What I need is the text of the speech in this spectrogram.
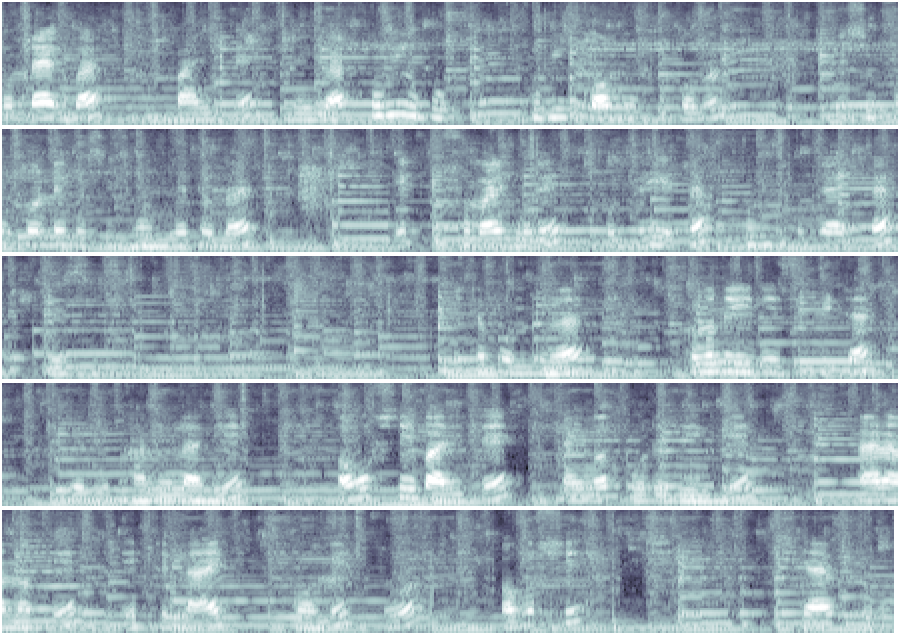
তোমরা একবার বাড়িতে দেখবা। খুবই উপ- খুবই কম উপকরণ, বেশি উপকরণে বেশি ঝঞ্ঝাটও নয়। একটু সময় ধরে করতেই এটা খুবই সুন্দর একটা রেসিপি এটা বন্ধুরা, তোমাদের এই রেসিপিটা যদি ভালো লাগে অবশ্যই বাড়িতে একবার করে দেখবে আর আমাকে একটি লাইক কমেন্ট ও অবশ্যই শেয়ার করো।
